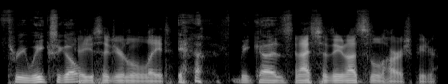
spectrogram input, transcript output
three weeks ago, Okay, you said you're a little late. yeah, because And I said, you know, that's a little harsh, Peter.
